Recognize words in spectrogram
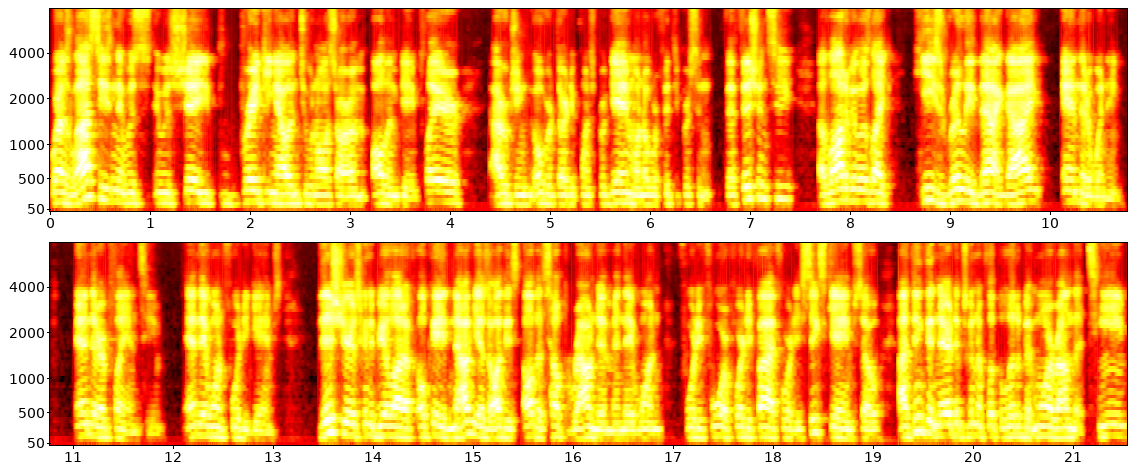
Whereas last season it was it was Shai breaking out into an All Star um, All NBA player averaging over 30 points per game on over 50% efficiency. A lot of it was like he's really that guy, and they're winning, and they're a playing team, and they won 40 games. This year it's going to be a lot of okay, now he has all these all this help around him, and they won 44, 45, 46 games. So I think the narrative's going to flip a little bit more around the team,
